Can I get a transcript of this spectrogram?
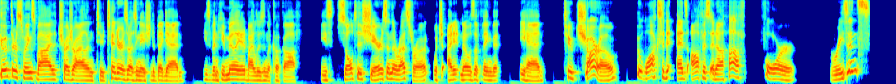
Gunther swings by Treasure Island to tender his resignation to Big Ed. He's been humiliated by losing the cook off. He's sold his shares in the restaurant, which I didn't know was a thing that he had, to Charo, who walks into Ed's office in a huff for reasons.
